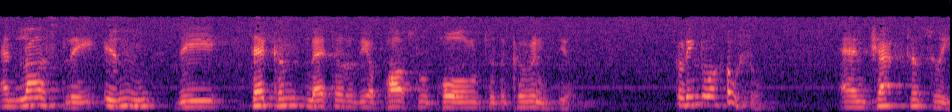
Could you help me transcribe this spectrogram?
And lastly, in the second letter of the Apostle Paul to the Corinthians, 哥林多后书 and chapter 3,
